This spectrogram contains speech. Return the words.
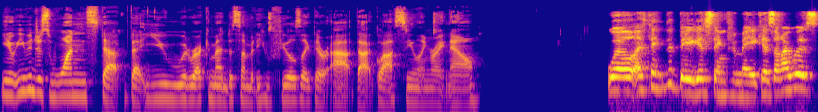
you know even just one step that you would recommend to somebody who feels like they're at that glass ceiling right now? Well i think the biggest thing for me because i was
